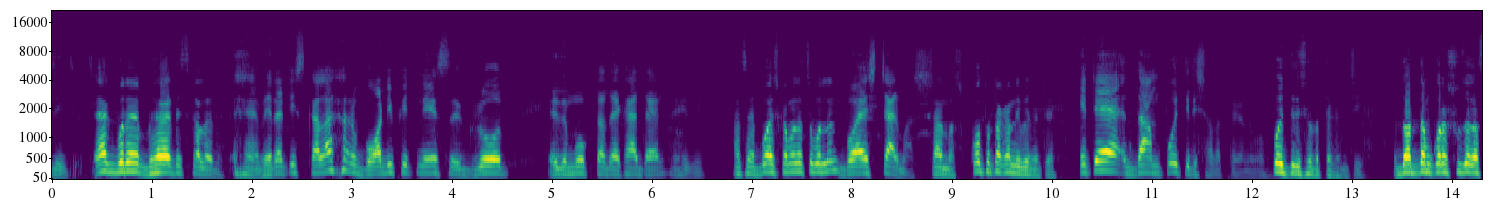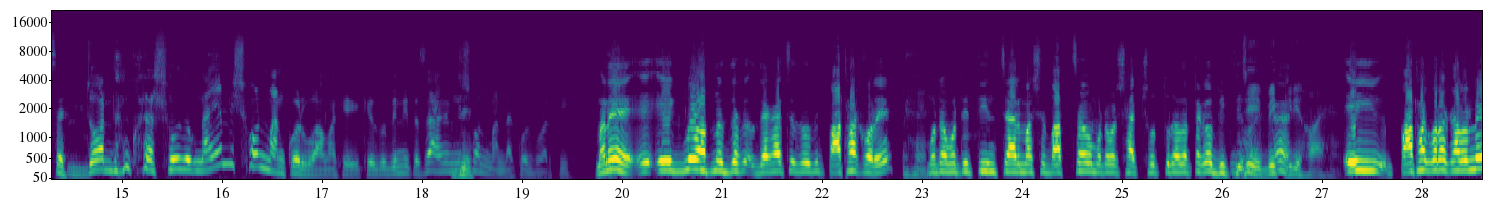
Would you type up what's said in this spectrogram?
জি জি জি। একবারে ভ্যারাইটিস কালার হ্যাঁ varieties colour body fitness growth এই যে মুখটা দেখা দেন এই যে। আচ্ছা বয়স কেমন যাচ্ছে বললেন? বয়স চার মাস। চার মাস। কত টাকা নেবেন এটা? এটা দাম পঁয়ত্রিশ হাজার টাকা নেব। পঁয়ত্রিশ হাজার টাকা। জি। দরদাম করার সুযোগ আছে? দরদাম করার সুযোগ নাই এমনি সম্মান করব আমাকে কেউ যদি নিতে চায় আমি এমনি সম্মানটা করব আর কি। মানে এগুলো আপনার দেখা- যাচ্ছে যদি পাঠা করে হ্যাঁ। মোটামুটি তিন চার মাসের বাচ্চাও মোটামুটি ষাট সত্তর হাজার টাকাও বিক্রি জি হয়? বিক্রি হয় হ্যাঁ। এই পাঠা করার কারণে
